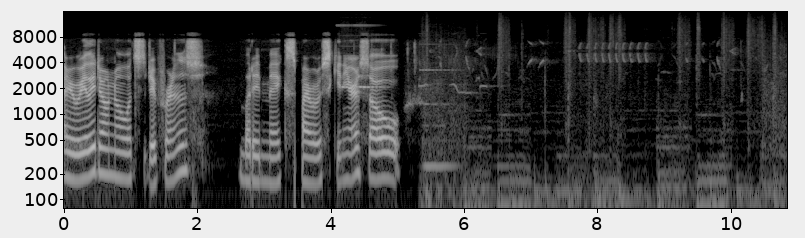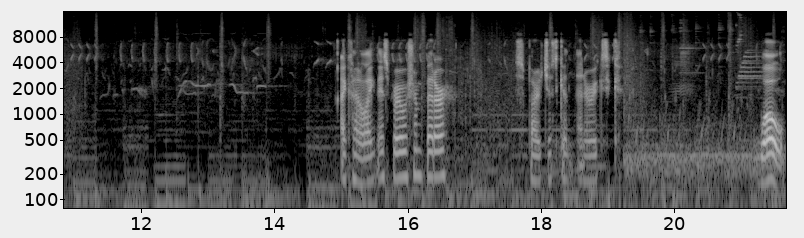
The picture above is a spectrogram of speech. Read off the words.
I really don't know what's the difference, but it makes Spyro skinnier, so... I kinda like this version better. Spyro just got anorexic. Whoa.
